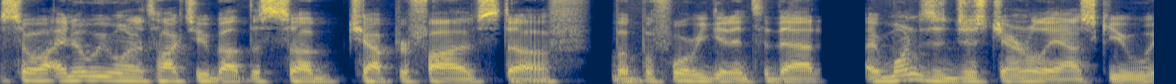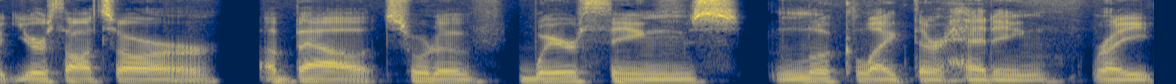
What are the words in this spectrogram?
So I know we want to talk to you about the sub chapter five stuff, but before we get into that, I wanted to just generally ask you what your thoughts are about sort of where things look like they're heading, right?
